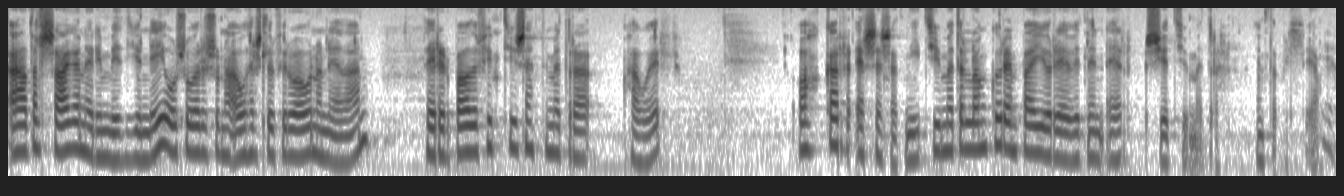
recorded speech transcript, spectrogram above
aðalsagan er í miðjunni og svo eru svona áherslur fyrir og neðan. Þeir eru báðir 50 cm háir. Okkar er sem sagt 90 metra langur en bæjurefinin er 70 metra um það vil, já. Já.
